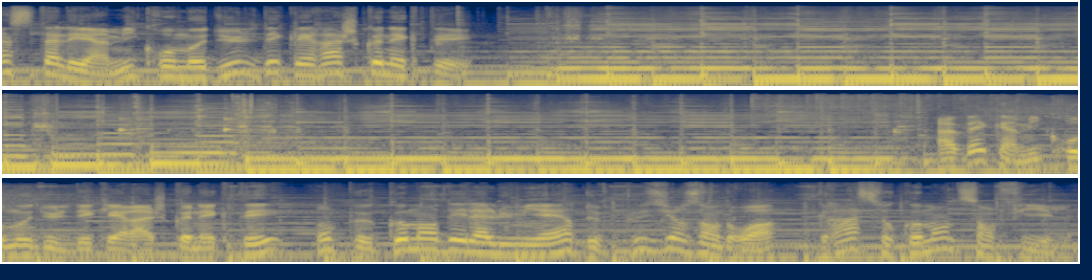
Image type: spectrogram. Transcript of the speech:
Installer un micro-module d'éclairage connecté. Avec un micro-module d'éclairage connecté, on peut commander la lumière de plusieurs endroits grâce aux commandes sans fil.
